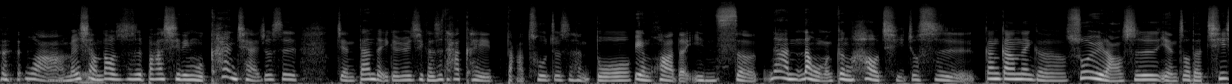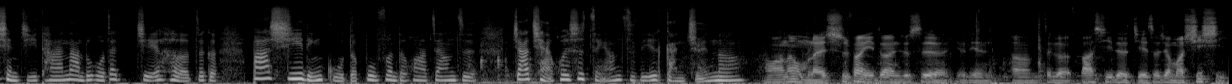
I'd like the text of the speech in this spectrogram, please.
哇，没想到就是巴西铃鼓看起来就是简单的一个乐器，可是它可以打出就是很多变化的音色。那让我们更好奇，就是刚刚那个舒宇老师演奏的七弦吉他，那如果再结合这个巴西铃鼓的部分的话，这样子加起来会是怎样子的一个感觉呢？好啊，那我们来示范一段，就是有点嗯，这个巴西的节奏叫马西西，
